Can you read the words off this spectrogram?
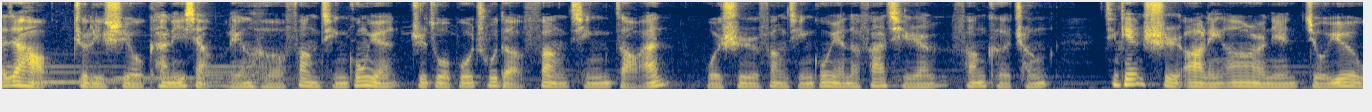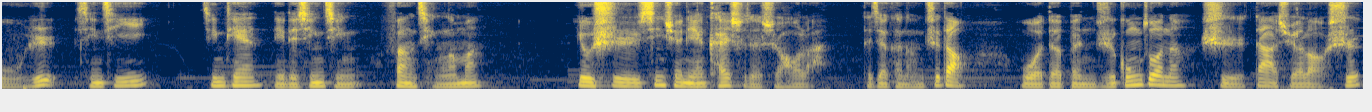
大家好，这里是由看理想联合放晴公园制作播出的《放晴早安》，我是放晴公园的发起人方可成。今天是二零二二年九月五日，星期一。今天你的心情放晴了吗？又是新学年开始的时候了。大家可能知道，我的本职工作呢是大学老师。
